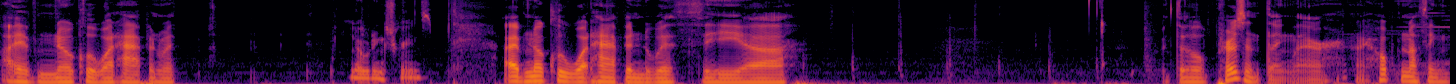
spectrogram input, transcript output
I have no clue what happened with loading screens. I have no clue what happened with the uh, with the little prison thing there. I hope nothing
